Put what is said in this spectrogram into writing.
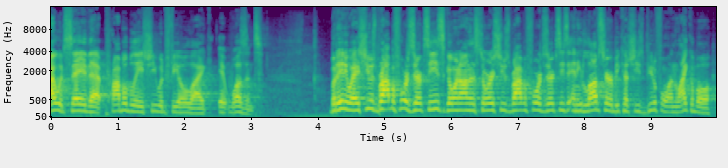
I would say that probably she would feel like it wasn't. But anyway, she was brought before Xerxes, going on in the story. She was brought before Xerxes, and he loves her because she's beautiful and likable.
